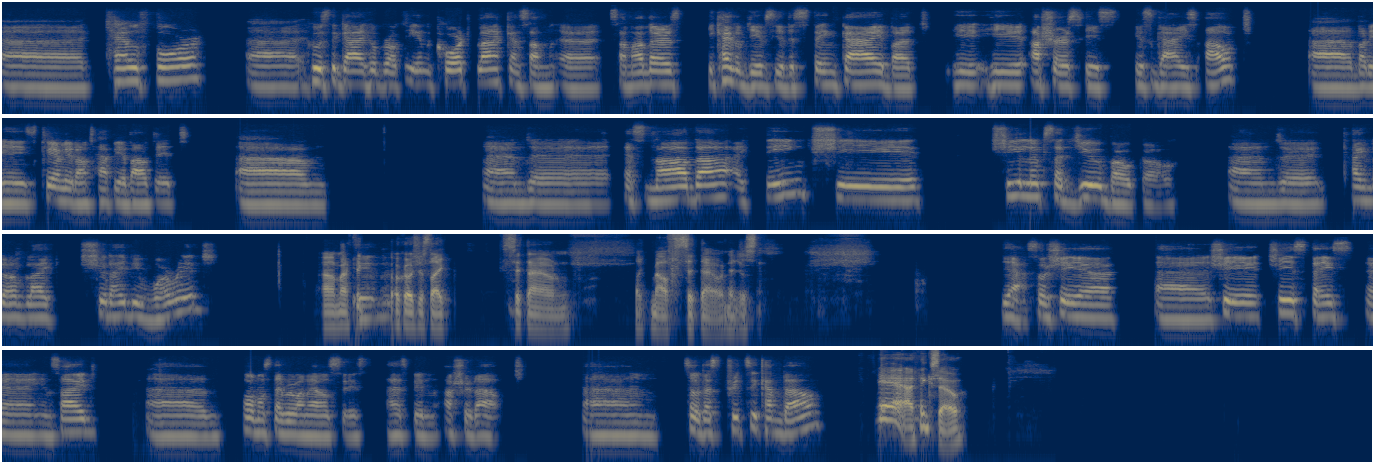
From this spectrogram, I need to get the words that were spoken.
uh kelfor uh who's the guy who brought in court black and some uh some others he kind of gives you the stink eye but he he ushers his his guys out uh but he's clearly not happy about it um and uh, Esnada, I think she she looks at you, Boko, and uh, kind of like, should I be worried? Um, I think Yeah. Boko's just like sit down, like mouth sit down, and just Yeah, so she uh, uh, she she stays uh, inside. Um, almost everyone else is has been ushered out. Um, so does Tritzy come down? yeah, I think so.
